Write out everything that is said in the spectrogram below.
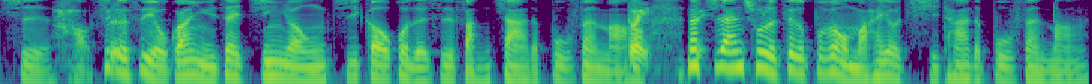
是好，这个是有关于在金融机构或者是防诈的部分吗？对，那治安除了这个部分，我们还有其他的部分吗？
